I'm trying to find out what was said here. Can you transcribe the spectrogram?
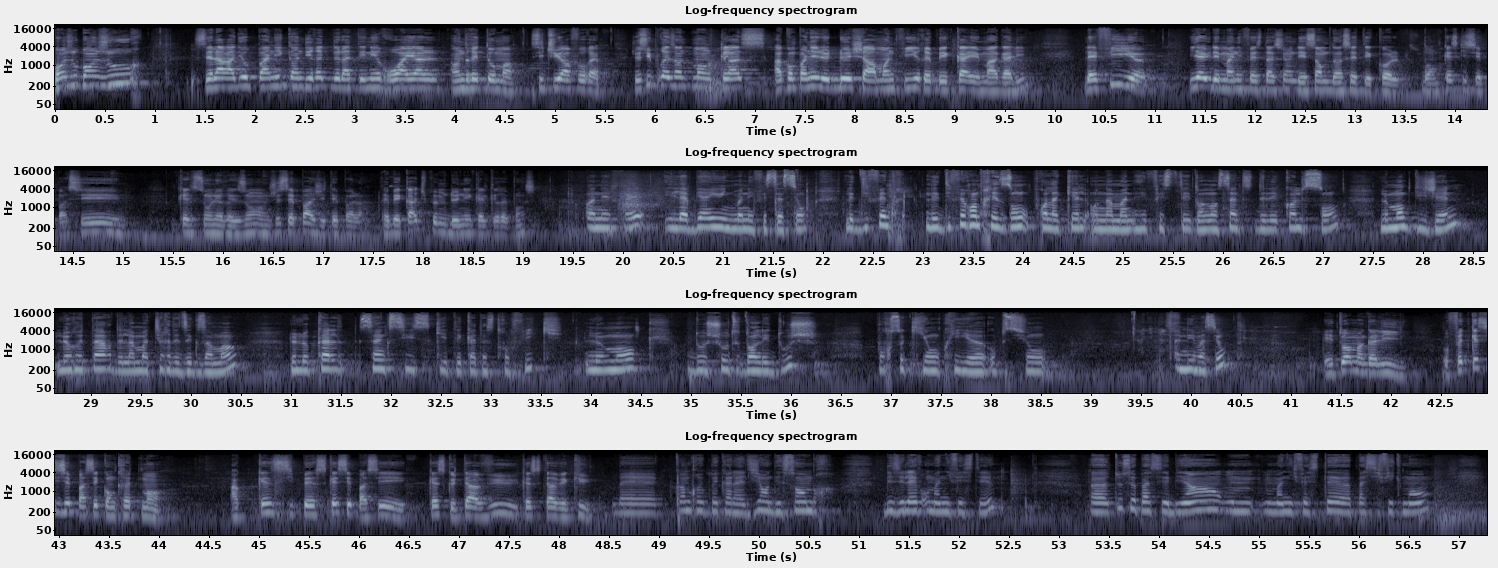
Bonjour, bonjour. C'est la radio Panique en direct de l'Athénée Royal André Thomas, situé à Forêt. Je suis présentement en classe, accompagné de deux charmantes filles, Rebecca et Magali. Les filles, euh, il y a eu des manifestations en décembre dans cette école. Bon, qu'est-ce qui s'est passé? Quelles sont les raisons? Je sais pas, j'étais pas là. Rebecca, tu peux me donner quelques réponses? En effet, il y a bien eu une manifestation. Les, diffé- les différentes raisons pour lesquelles on a manifesté dans l'enceinte de l'école sont le manque d'hygiène, le retard de la matière des examens, le local 5-6 qui était catastrophique, le manque d'eau chaude dans les douches pour ceux qui ont pris euh, option animation. Et toi, Magali, au fait, qu'est-ce qui s'est passé concrètement? Qu'est-ce qui s'est passé? Qu'est-ce que tu as vu? Qu'est-ce que tu as vécu? Ben, comme Rebecca l'a dit, en décembre, des élèves ont manifesté. Euh, tout se passait bien, on, on manifestait euh, pacifiquement.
